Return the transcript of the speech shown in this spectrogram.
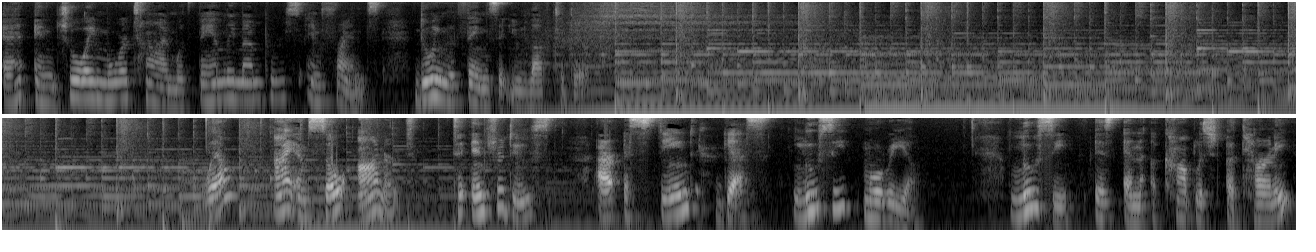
and enjoy more time with family members and friends doing the things that you love to do. Well, I am so honored to introduce our esteemed guest, Lucy Morillo. Lucy is an accomplished attorney,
